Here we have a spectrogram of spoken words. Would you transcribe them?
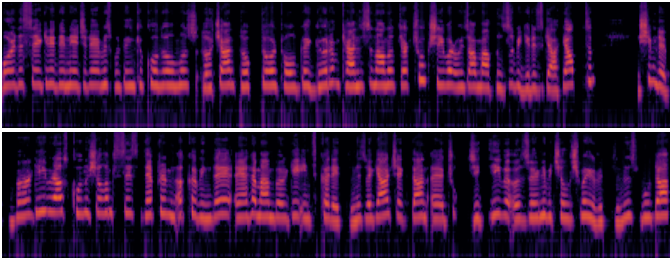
Bu arada sevgili dinleyicilerimiz bugünkü konuğumuz doçent doktor Tolga Görüm. Kendisini anlatacak çok şey var. O yüzden ben hızlı bir girizgah yaptım. Şimdi bölgeyi biraz konuşalım. Siz depremin akabinde e, hemen bölgeye intikal ettiniz ve gerçekten e, çok ciddi ve özverili bir çalışma yürüttünüz. Burada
